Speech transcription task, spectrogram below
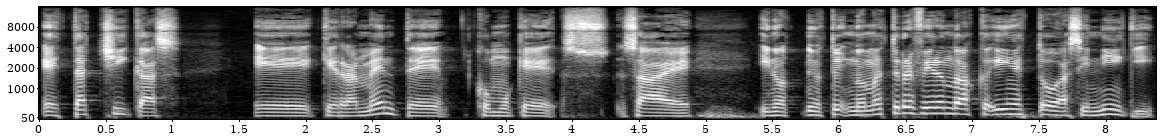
estas chicas eh, que realmente como que, ¿sabes? Y no, no, me estoy refiriendo a, en esto a Nikki,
